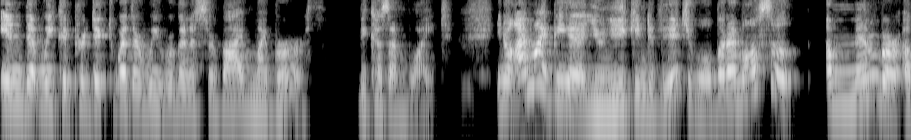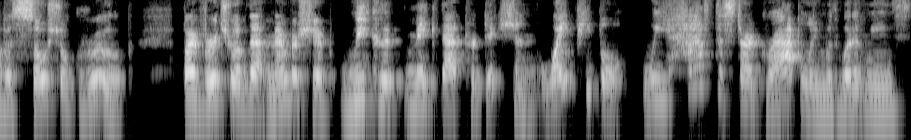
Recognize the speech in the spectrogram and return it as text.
In, that we could predict whether we were going to survive my birth because I'm white. You know, I might be a unique individual, but I'm also a member of a social group by virtue of that membership, we could make that prediction. White people, we have to start grappling with what it means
